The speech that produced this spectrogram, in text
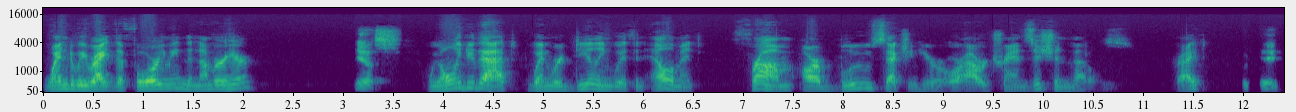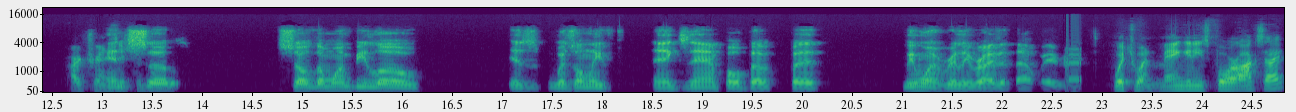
When do we write the 4, you mean, the number here? Yes. We only do that when we're dealing with an element from our blue section here, or our transition metals, right? Okay. Our transition so- So the one below is was only an example, but but we won't really write it that way, right? Which one? Manganese 4 oxide?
